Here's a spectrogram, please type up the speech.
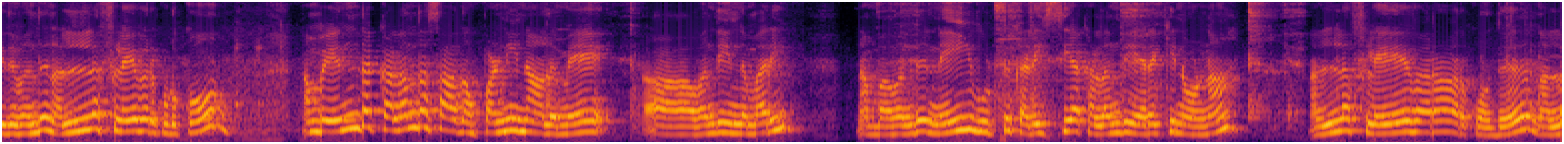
இது வந்து நல்ல ஃப்ளேவர் கொடுக்கும். நம்ம எந்த கலந்த சாதம் பண்ணினாலுமே வந்து இந்த மாதிரி நம்ம வந்து நெய் விட்டு கடைசியாக கலந்து இறக்கினோன்னா நல்ல ஃப்ளேவராக இருக்கும் இது நல்ல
